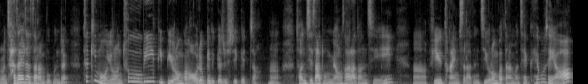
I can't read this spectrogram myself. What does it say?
이런 자잘자잘한 부분들, 특히 뭐, 이런 to be, pp, 이런 건 어렵게 느껴질 수 있겠죠. 어, 전치사 동명사라든지, 어, few times라든지, 이런 것들 한번 체크해 보세요.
